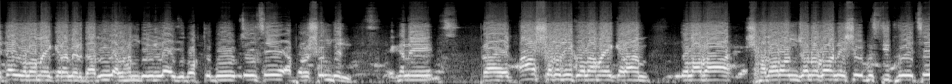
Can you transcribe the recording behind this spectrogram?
এটাই ওলামাই কেরামের দাবি। আলহামদুলিল্লাহ যে বক্তব্য চলছে, আপনারা শুনবেন। এখানে প্রায় পাঁচ শতাধিক ওলামাই কেরাম, তোলাবা, সাধারণ জনগণ এসে উপস্থিত হয়েছে।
